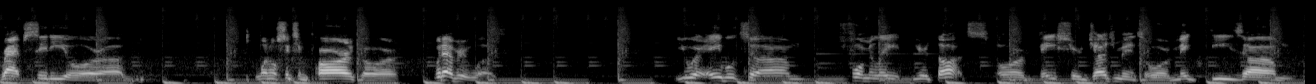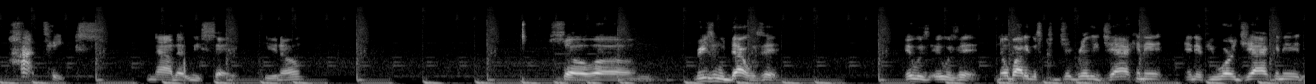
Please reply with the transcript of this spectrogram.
rap city or uh, 106 & Park or whatever it was you were able to um, formulate your thoughts or base your judgments or make these um, hot takes now that we say you know? So um, reasonable doubt was it. It was it was it. Nobody was really jacking it, and if you were jacking it,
